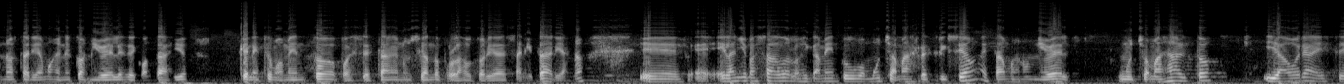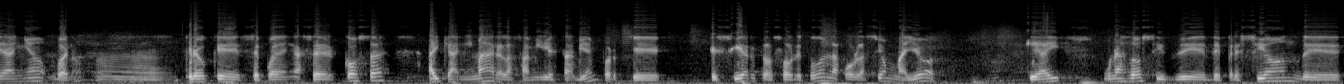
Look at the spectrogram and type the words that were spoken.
no estaríamos en estos niveles de contagio que en este momento pues se están anunciando por las autoridades sanitarias. ¿no? Eh, el año pasado, lógicamente, hubo mucha más restricción, estamos en un nivel mucho más alto y ahora este año, bueno, mm, creo que se pueden hacer cosas, hay que animar a las familias también porque es cierto, sobre todo en la población mayor, que hay unas dosis de depresión, de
